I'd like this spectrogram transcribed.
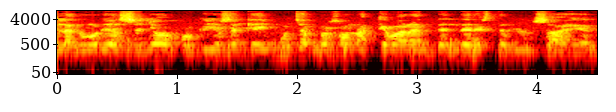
la gloria al Señor, porque yo sé que hay muchas personas que van a entender este mensaje.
